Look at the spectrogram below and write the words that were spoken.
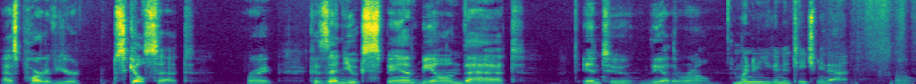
as part of your skill set, right? Because then you expand beyond that into the other realm. When are you going to teach me that? Oh. Well,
